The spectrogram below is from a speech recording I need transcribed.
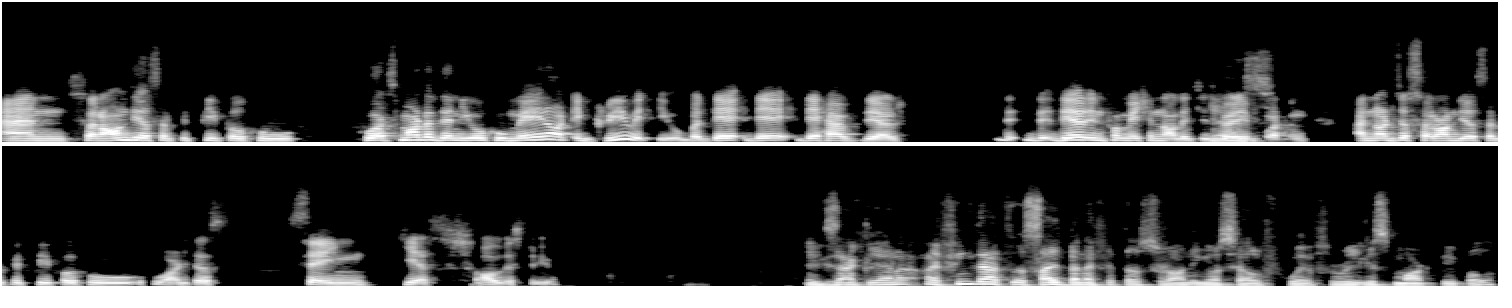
and surround yourself with people who who are smarter than you who may not agree with you but they they they have their their information knowledge is yes. very important. And not just surround yourself with people who who are just saying yes always to you. Exactly. And i think that the side benefit of surrounding yourself with really smart people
